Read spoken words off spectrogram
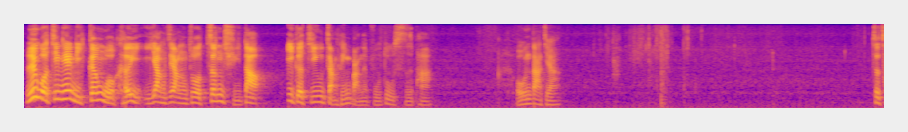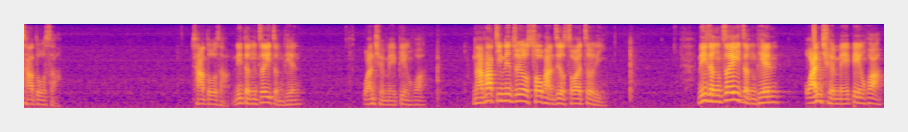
如果今天你跟我可以一样这样做，争取到一个几乎涨停板的幅度十趴，我问大家。这差多少？差多少？你等这一整天，完全没变化，哪怕今天最后收盘只有收在这里，你整这一整天完全没变化，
